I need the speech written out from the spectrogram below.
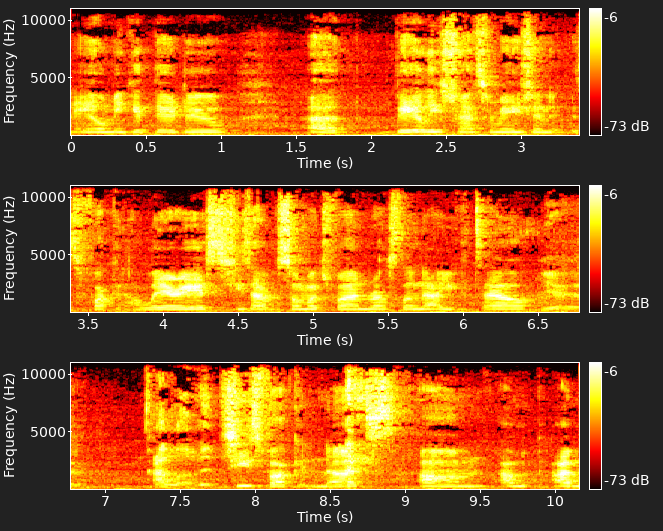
Naomi get their due. Uh, Bayley's transformation is fucking hilarious. She's having so much fun wrestling now. You can tell Yeah. I love it. she's fucking nuts. Um, I'm I'm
